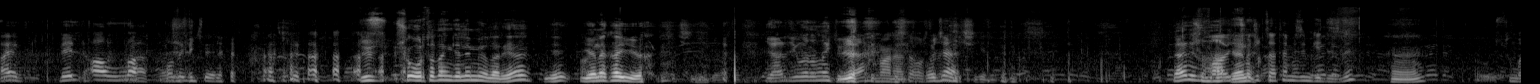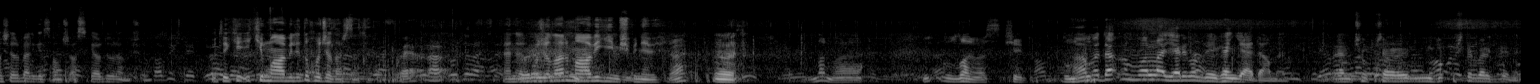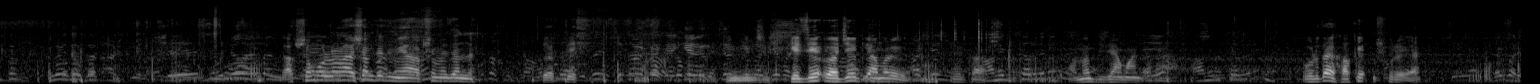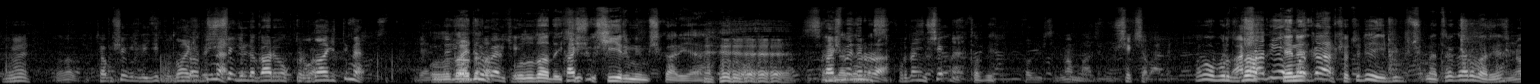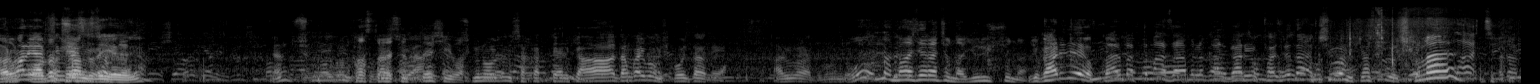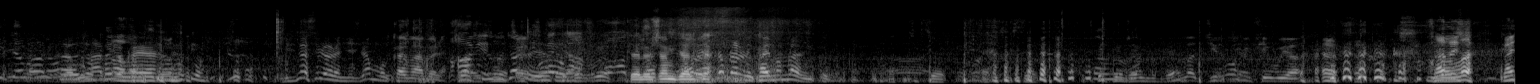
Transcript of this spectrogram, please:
Hayır. Bel Allah. O da gitti. Düz şu ortadan gelemiyorlar ya. Y- Yana kayıyor. Yarın yuvarlanan kim ya? Ortada Hoca. bir kişi geliyor. Nerede Şu mavi Yani- çocuk zaten bizim Gedizli. He. Üstün başarı belgesi almış. Askerde öğrenmiş o. Öteki iki mavili de hocalar zaten. Yani hocalar mavi giymiş bir nevi. Evet. Bunlar mı ha? Uzlar var şey. Dumkul. Ahmet Aklım valla yeri oldu yıkan geldi Ahmet. Ben çok severim gitmiştir belki dedim. Akşam olan akşam dedim ya akşam ezanı. Dört beş. Gece acayip yağmur yağıyor. Ama güzel manzara. Orada hak etmiş buraya. Değil mi? Tabii şu şekilde git. Uludağ'a gittin şu mi? şekilde kar yoktur. Uludağ'a gittin mi? Ben de Uludağ'da. Uludağ'da Kaç- 2.20'ymiş kar ya. Kaç metre ora? Buradan yüksek mi? Tabii. Tabii Tamam madem. Yüksekse madem. Ama burada Aşağıda da yok gene bak kar. kötü değil. Bir buçuk metre kar var ya. Normal ya. orada Şu anda da yok. yağıyor. Ben düşkün oldum. Hastanesi her şey var. Düşkün oldum sakat tehlike. Aa adam kaybolmuş Bozdağ'da ya. Arıyorlardı. O onlar maceracı onlar, yürüyüşçü onlar. Yukarı da yok. Kar baktım azablı kar. Kar yok fazla da şey olmuş. Nasıl oluyor? Şey Ulan! Biz nasıl öğreneceğiz lan bu kaymağı böyle? Gel hocam gel gel. Kaymam kaymam lazım. Kardeş, ben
